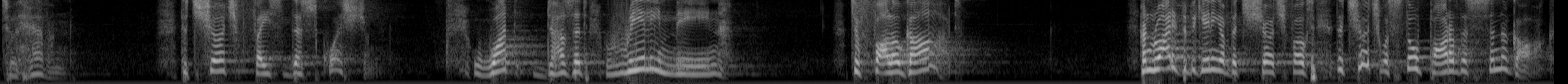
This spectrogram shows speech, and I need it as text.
to heaven, the church faced this question What does it really mean to follow God? And right at the beginning of the church, folks, the church was still part of the synagogue.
